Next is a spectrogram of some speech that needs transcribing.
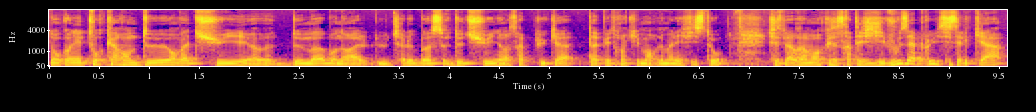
Donc on est tour 42, on va tuer euh, deux mobs, on aura déjà le boss de tuer, il ne restera plus qu'à taper tranquillement le Malefisto. J'espère vraiment que cette stratégie vous a plu. Si c'est le cas,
